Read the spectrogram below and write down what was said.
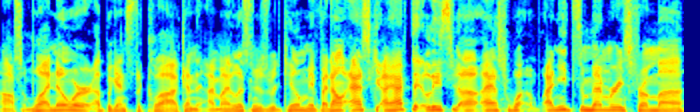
Awesome. Well, I know we're up against the clock, and uh, my listeners would kill me if I don't ask you. I have to at least uh, ask. What I need some memories from uh,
